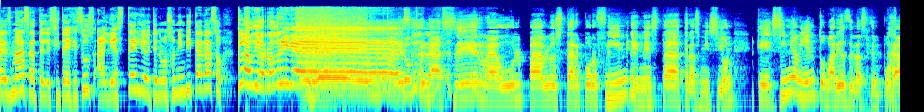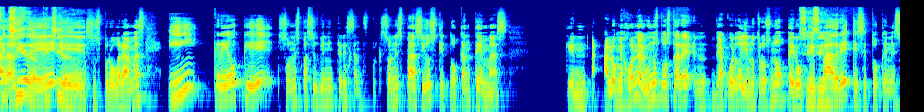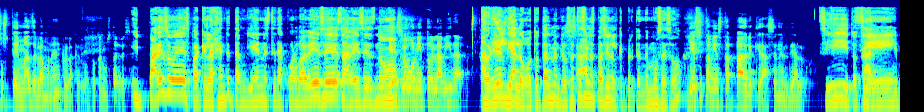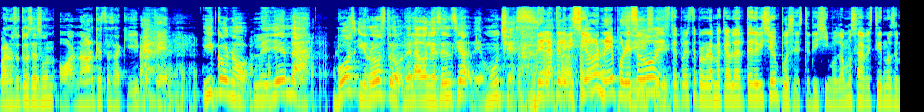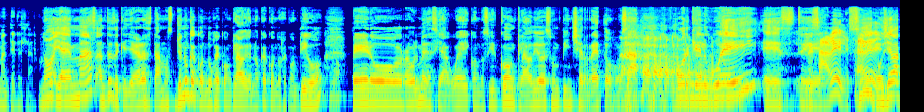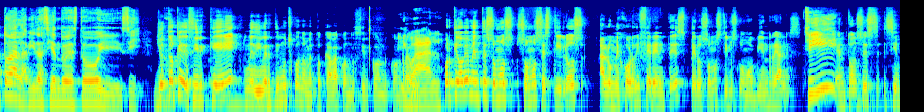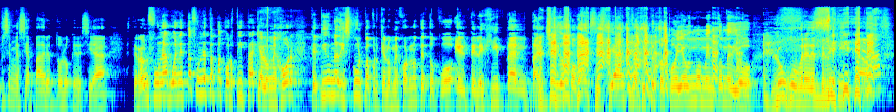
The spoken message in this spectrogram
una vez más a Telecita de Jesús, alias Telio, y tenemos un invitadazo, Claudio Rodríguez. ¡Eh! Un verdadero placer, Raúl, Pablo, estar por fin en esta transmisión que sí me aviento varias de las temporadas Ah, qué chido, de qué chido. eh, sus programas y creo que son espacios bien interesantes porque son espacios que tocan temas que a lo mejor en algunos puedo estar en- de acuerdo y en otros no, pero Sí, qué sí. padre que se toquen esos temas de la manera en que la que lo tocan ustedes. ¿eh? Y para eso es, para que la gente también esté de acuerdo a veces, a veces no. Es lo bonito de la vida. Abrir el diálogo, totalmente. O sea, este es un Exacto. espacio en el que pretendemos eso. Y eso también está padre que hacen el diálogo. Sí, total. Sí. Y para nosotros es un honor que estés aquí porque ícono, leyenda, voz y rostro de la adolescencia de muchos. De la televisión, ¿eh? Por Sí, eso, sí. este, por este programa que habla de televisión, pues este dijimos, vamos a vestirnos de manteles largos. No, y además, antes de que llegaras estábamos, yo nunca conduje con Claudio, nunca conduje contigo, No. pero Raúl me decía, güey, conducir con Claudio es un pinche reto, o sea, porque el güey, este... Le sabe, le sabe. Sí, pues lleva toda la vida haciendo esto y sí. Yo tengo que decir que me divertí mucho cuando me tocaba conducir con, con Raúl. Igual. Porque obviamente somos, somos estilos a lo mejor diferentes, pero somos estilos como bien reales. Sí. Entonces siempre se me hacía padre todo lo que decía. Este, Raúl, fue una buena etapa, fue una etapa cortita que a lo mejor te pido una disculpa porque a lo mejor no te tocó el telehit tan, tan chido como existía antes. A ti te tocó ya un momento medio lúgubre de telehit. ¿no?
